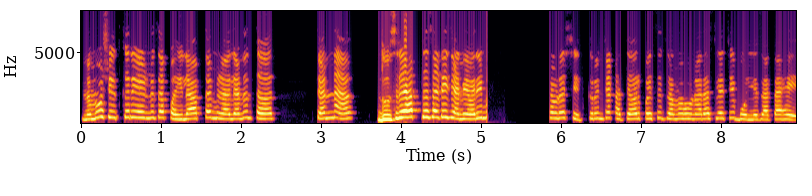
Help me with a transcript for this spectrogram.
नमो शेतकरी योजनेचा पहिला हप्ता मिळाल्यानंतर त्यांना दुसऱ्या हप्त्यासाठी जानेवारी आठवड्यात शेतकऱ्यांच्या खात्यावर पैसे जमा होणार असल्याचे बोलले जात आहे.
